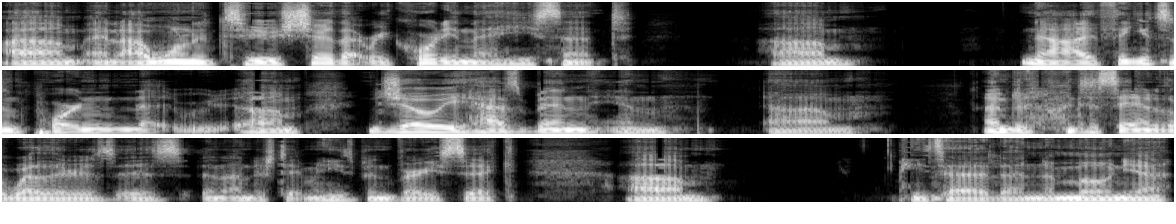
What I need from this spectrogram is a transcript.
Um, and I wanted to share that recording that he sent. Um, now, I think it's important that um, Joey has been in um, under to say under the weather is is an understatement. He's been very sick. Um, he's had a pneumonia,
